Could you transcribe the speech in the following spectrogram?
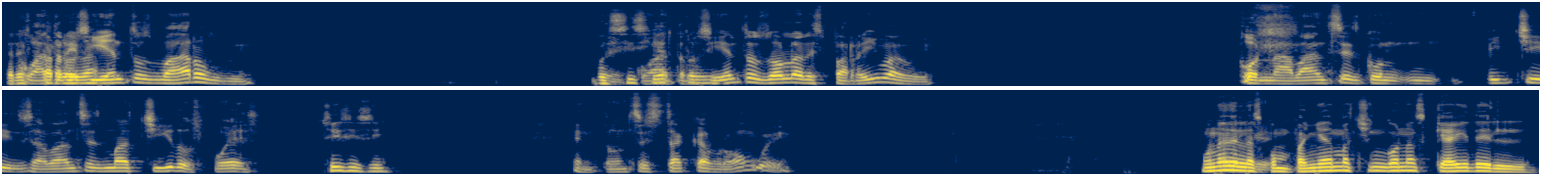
Tres para arriba. 400 varos, güey. Pues De sí, cierto. güey. 400 dólares para arriba, güey. Con avances, con pinches avances más chidos, pues. Sí, sí, sí. Entonces está cabrón, güey. Una de las compañías más chingonas que hay del.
